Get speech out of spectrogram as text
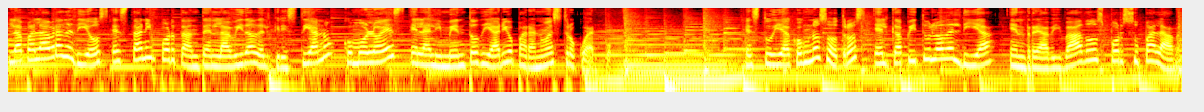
La palabra de Dios es tan importante en la vida del cristiano como lo es el alimento diario para nuestro cuerpo. Estudia con nosotros el capítulo del día en Reavivados por su palabra.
